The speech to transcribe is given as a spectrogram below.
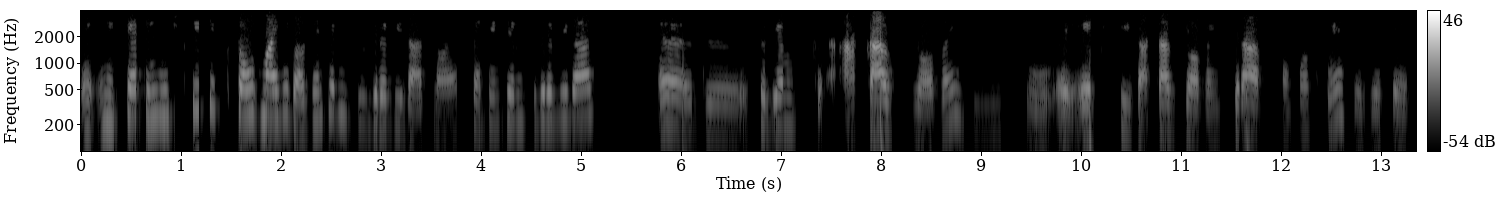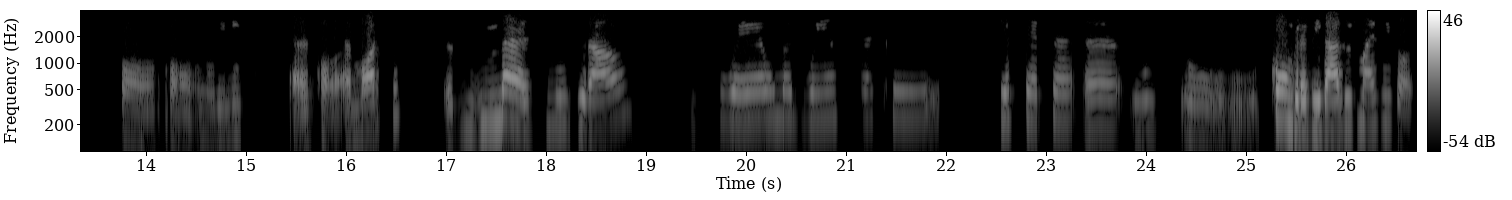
um setting específico, que são os mais idosos, em termos de gravidade, não é? Portanto, em termos de gravidade, uh, de, sabemos que há casos jovens, e isso é, é preciso, há casos jovens graves com consequências, e até com, com, no limite uh, com a morte, mas, no geral, isto é uma doença que que afeta uh, os, o, com gravidade os mais idosos.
